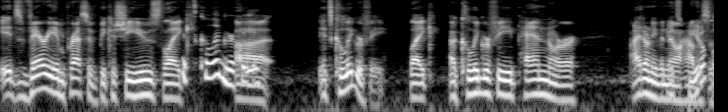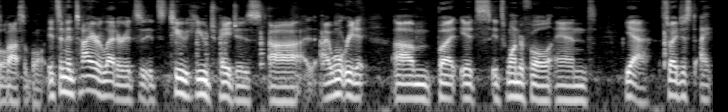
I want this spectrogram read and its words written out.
it's very impressive because she used like It's calligraphy. uh, it's calligraphy, like a calligraphy pen, or I don't even know It's how this is possible. It's an entire letter. It's it's two huge pages. Uh, I won't read it, um, but it's it's wonderful and yeah. So I just I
